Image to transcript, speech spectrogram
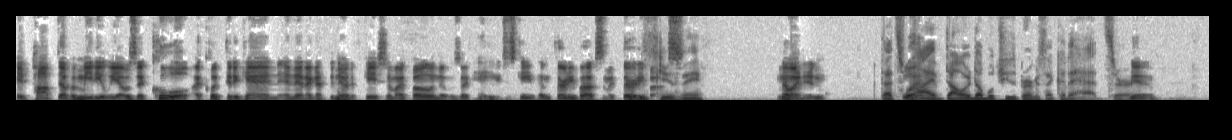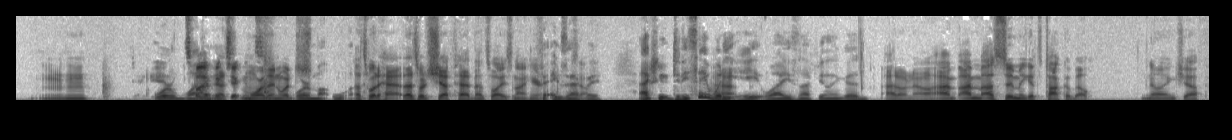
It popped up immediately. I was like, cool. I clicked it again, and then I got the notification on my phone that was like, hey, you just gave them thirty bucks. I'm like, thirty bucks. Excuse me. No, I didn't. That's What? five dollar double cheeseburgers I could have had, sir. Yeah. hmm Or It's one. five that's chickens. more than what Or mo- that's what ha- that's what Chef had. That's why he's not here. exactly. Actually, did he say what Uh, he ate? Why he's not feeling good? I don't know. I'm I'm assuming it's Taco Bell. Knowing Chef,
